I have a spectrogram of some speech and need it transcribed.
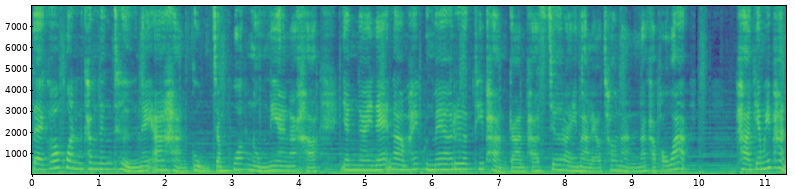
แต่ข้อควรคำนึงถึงในอาหารกลุ่มจำพวกนมเนี่ยนะคะ ยังไงแนะนำให้คุณแม่เลือกที่ผ่านการพาสเจอร์ไรมาแล้วเท่านั้นนะคะ เพราะว่า หากยังไม่ผ่าน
